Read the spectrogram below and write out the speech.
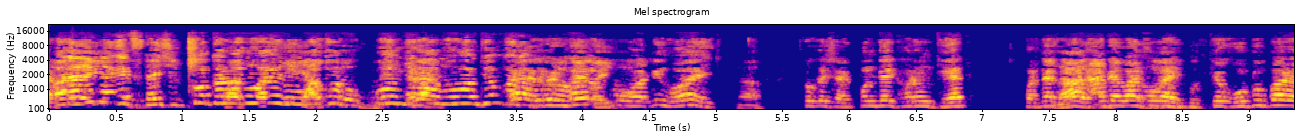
અરે એક સહી સિક્કો કરવાનો હોય આ તો કોમ કરાવે? તો કે સરપંચ કઈ ખરું ઘેર પડતા ના દેવાનું હોય કે ખોટું પડે?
